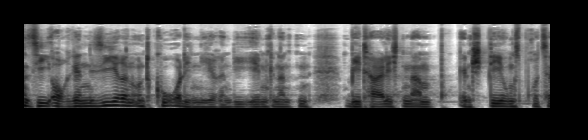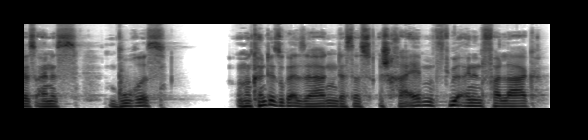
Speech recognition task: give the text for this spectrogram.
Sie organisieren und koordinieren die eben genannten Beteiligten am Entstehungsprozess eines Buches. Und man könnte sogar sagen, dass das Schreiben für einen Verlag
